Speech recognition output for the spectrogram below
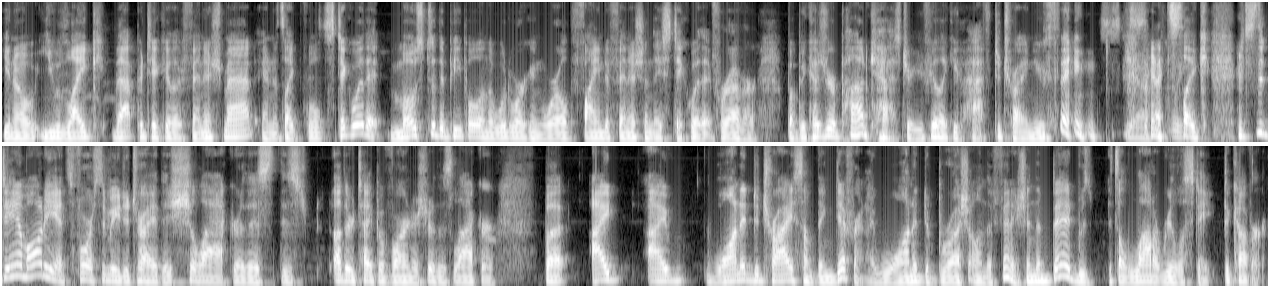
You know, you like that particular finish, Matt, and it's like, well, stick with it. Most of the people in the woodworking world find a finish and they stick with it forever. But because you're a podcaster, you feel like you have to try new things. Yeah. And it's like it's the damn audience forcing me to try this shellac or this this other type of varnish or this lacquer. But I I wanted to try something different. I wanted to brush on the finish, and the bed was it's a lot of real estate to cover.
